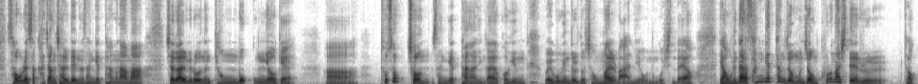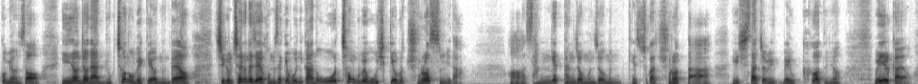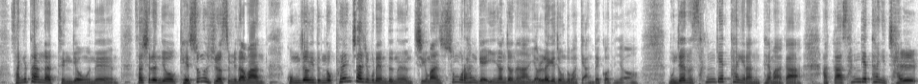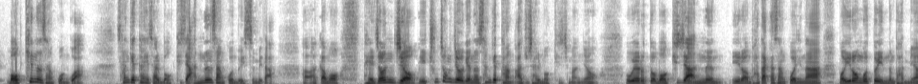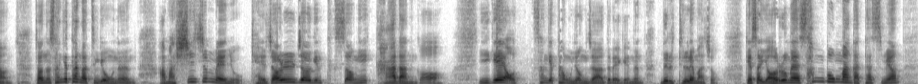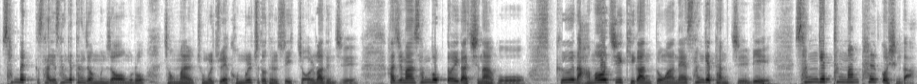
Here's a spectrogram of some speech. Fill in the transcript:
서울에서 가장 잘 되는 삼계탕은 아마 제가 알기로는 경복궁역에 아, 투석촌 삼계탕 아닌가요? 거긴 외국인들도 정말 많이 오는 곳인데요. 야, 우리나라 삼계탕 전문점 코로나 시대를 겪으면서 2년 전에 한 6,500개였는데요. 지금 최근에 제가 검색해 보니까 한 5,950개로 줄었습니다. 아, 삼계탕 전문점은 개수가 줄었다. 이 시사점이 매우 크거든요. 왜일까요? 삼계탕 같은 경우는 사실은 요 개수는 줄였습니다만 공정위 등록 프랜차이즈 브랜드는 지금 한 21개, 2년 전에는 한 14개 정도밖에 안 됐거든요. 문제는 삼계탕이라는 테마가 아까 삼계탕이 잘 먹히는 상권과 삼계탕이 잘 먹히지 않는 상권도 있습니다. 아, 아까 뭐 대전 지역, 이 충청 지역에는 삼계탕 아주 잘 먹히지만요. 의외로 또 먹히지 않는 이런 바닷가 상권이나 뭐 이런 곳도 있는 반면 저는 삼계탕 같은 경우는 아마 시즌 메뉴, 계절적인 특성이 강하다는 거. 이게 어, 삼계탕 운영자들에게는 늘 딜레마죠. 그래서 여름에 삼복만 같았으면 300 삼계탕 전문점으로 정말 조물주의 건물주도 될 수 있죠. 얼마든지. 하지만 삼복더위가 지나고 그 나머지 기간 동안에 삼계탕집이 삼계탕만 팔 것인가?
